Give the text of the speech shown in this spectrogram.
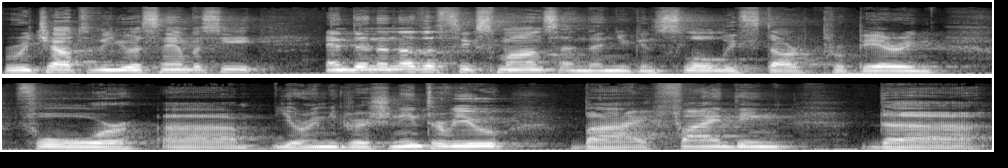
reach out to the US Embassy, and then another six months, and then you can slowly start preparing for uh, your immigration interview by finding the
